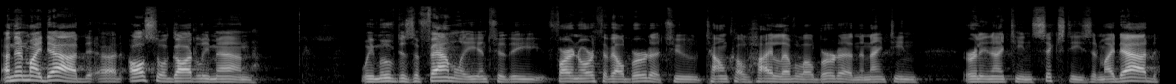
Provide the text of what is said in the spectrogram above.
And then my dad, uh, also a godly man, we moved as a family into the far north of Alberta to a town called High Level, Alberta in the 19, early 1960s. And my dad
